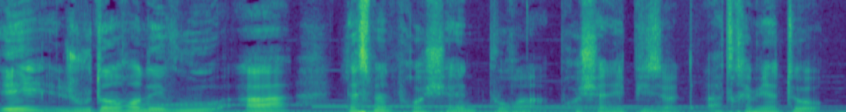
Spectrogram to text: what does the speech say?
et je vous donne rendez-vous à la semaine prochaine pour un prochain épisode. À très bientôt.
